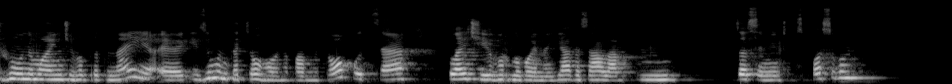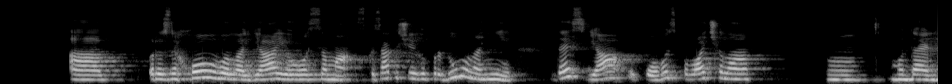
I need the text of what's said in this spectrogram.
тому немає нічого проти неї. Е, Ізюминка цього, напевно, топу це плечі і горловина я в'язала зовсім іншим способом. А, розраховувала я його сама. Сказати, що його придумала, ні. Десь я у когось побачила модель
